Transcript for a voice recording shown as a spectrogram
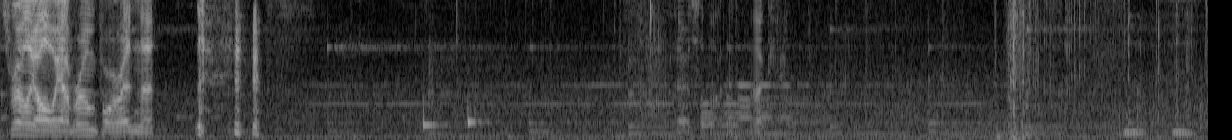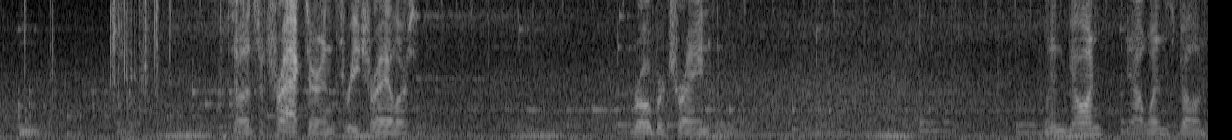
It's really all we have room for, isn't it? There's the button. Okay. So it's a tractor and three trailers. Rover train. Wind going? Yeah, wind's going.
